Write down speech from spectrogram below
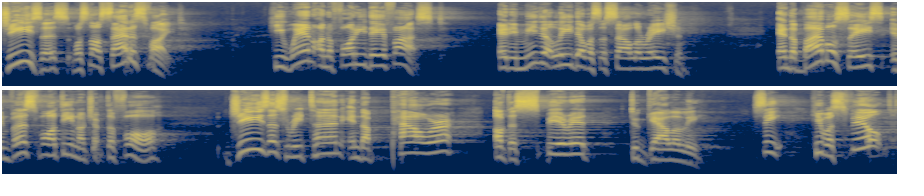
Jesus was not satisfied. He went on a 40 day fast, and immediately there was acceleration. And the Bible says in verse 14 of chapter 4, Jesus returned in the power of the Spirit to Galilee. See, he was filled,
